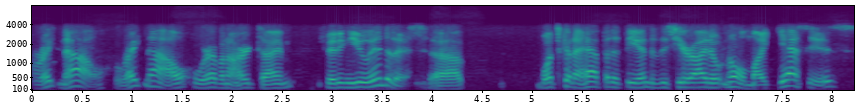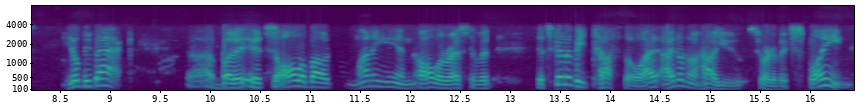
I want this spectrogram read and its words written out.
right now, right now, we're having a hard time fitting you into this. Uh, what's going to happen at the end of this year? I don't know. My guess is he'll be back, uh, but it's all about money and all the rest of it. It's going to be tough, though. I, I don't know how you sort of explain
